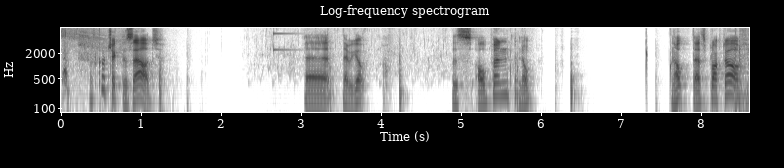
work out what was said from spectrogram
Let's go check this out. Uh, there we go. This open? Nope. Nope, that's blocked off.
